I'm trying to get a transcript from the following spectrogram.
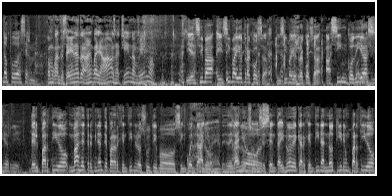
no puedo hacer nada. Como cuando usted viene a trabajar en Guayabao, Sachin, lo mismo. Y encima, encima hay otra cosa, encima hay otra cosa. A cinco días del partido más determinante para Argentina en los últimos 50 Claro, años. ¿eh? Desde el claro, año son los- 69 que Argentina no tiene un partido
